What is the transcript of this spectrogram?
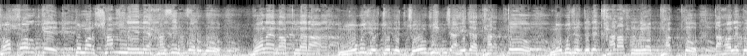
সকলকে তোমার সামনে এনে হাজির করব। বলেন আপনারা, নবীজির যদি জৈবিক চাহিদা থাকতো, নবীজির যদি খারাপ নিয়ত থাকতো, তাহলে কি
